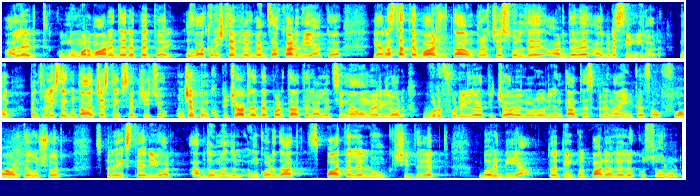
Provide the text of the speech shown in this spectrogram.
alert, cu număr mare de repetări, îți va crește frecvența cardiacă, iar asta te va ajuta în procesul de ardere a grăsimilor. Bun, pentru a executa acest exercițiu, începem cu picioarele depărtate la lățimea umerilor, vârfurile picioarelor orientate spre înainte sau foarte ușor spre exterior, abdomenul încordat, spatele lung și drept, bărbia tot timpul paralelă cu solul,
